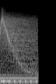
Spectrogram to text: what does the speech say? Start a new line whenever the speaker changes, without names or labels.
you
